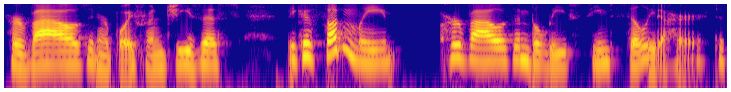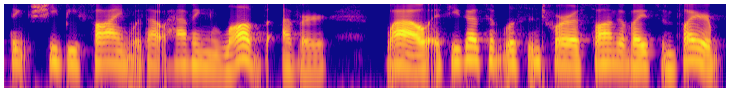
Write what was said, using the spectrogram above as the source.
her vows and her boyfriend Jesus, because suddenly her vows and beliefs seemed silly to her to think she'd be fine without having love ever. Wow, if you guys have listened to our Song of Ice and Fire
